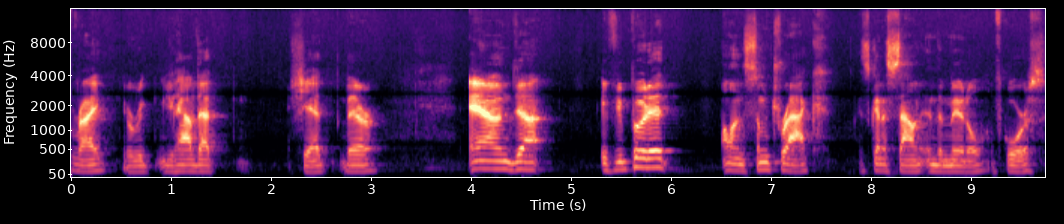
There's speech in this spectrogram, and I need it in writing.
right? You you have that shit there, and uh, if you put it on some track, it's gonna sound in the middle, of course,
